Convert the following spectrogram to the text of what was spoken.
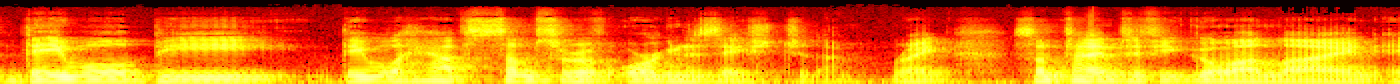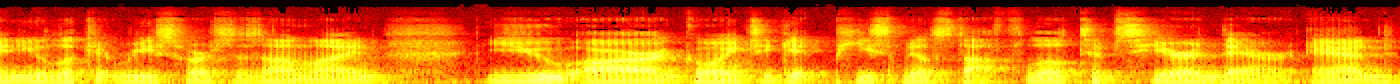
they will be they will have some sort of organization to them, right? Sometimes if you go online and you look at resources online, you are going to get piecemeal stuff, little tips here and there. And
